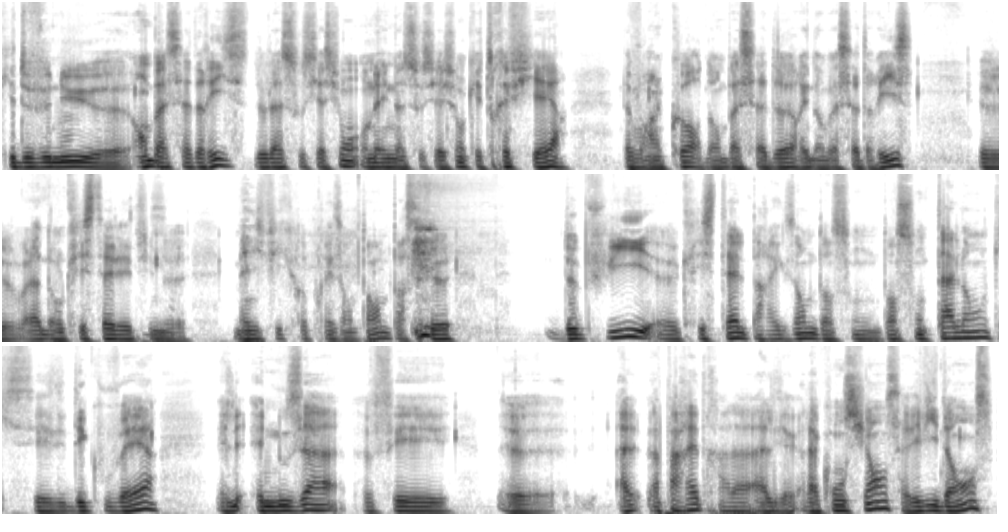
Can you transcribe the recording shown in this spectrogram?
qui est devenue euh, ambassadrice de l'association. On a une association qui est très fière d'avoir un corps d'ambassadeurs et d'ambassadrices. Euh, voilà, donc Christelle est une magnifique représentante parce que depuis euh, Christelle, par exemple, dans son, dans son talent qui s'est découvert, elle, nous a fait apparaître à la conscience, à l'évidence,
